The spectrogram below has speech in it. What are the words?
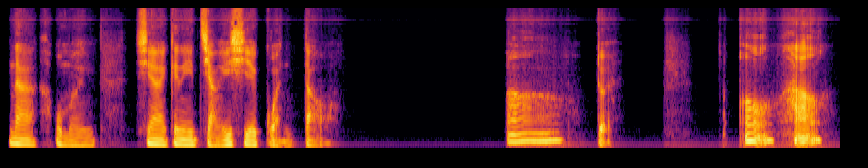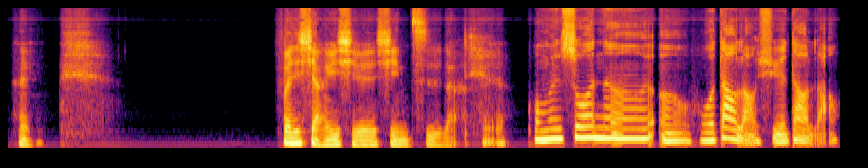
那我们现在跟你讲一些管道。啊，对，哦，好，嘿，分享一些薪资的。我们说呢，嗯，活到老学到老。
